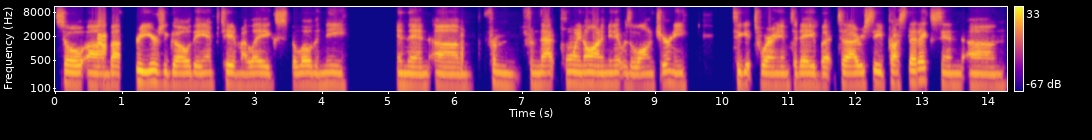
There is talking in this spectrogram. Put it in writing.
So um, about three years ago, they amputated my legs below the knee, and then um, from from that point on, I mean, it was a long journey to get to where I am today. But uh, I received prosthetics, and um,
